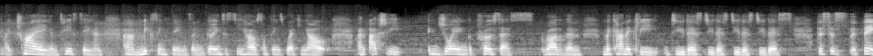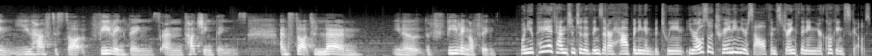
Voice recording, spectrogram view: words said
Like trying and tasting and um, mixing things and going to see how something's working out and actually enjoying the process rather than mechanically do this, do this, do this, do this. This is the thing. You have to start feeling things and touching things and start to learn, you know, the feeling of things. When you pay attention to the things that are happening in between, you're also training yourself and strengthening your cooking skills.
